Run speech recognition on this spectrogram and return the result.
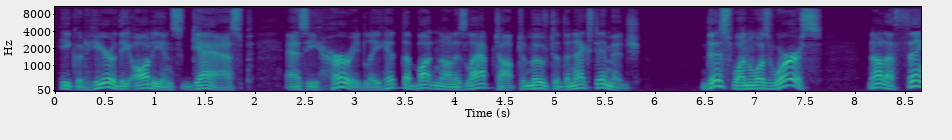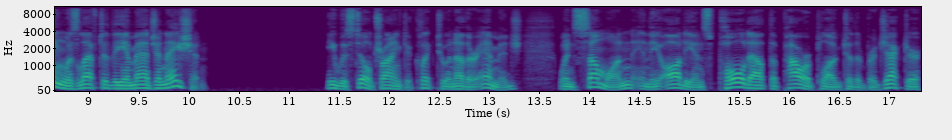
He could hear the audience gasp as he hurriedly hit the button on his laptop to move to the next image. This one was worse. Not a thing was left to the imagination. He was still trying to click to another image when someone in the audience pulled out the power plug to the projector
